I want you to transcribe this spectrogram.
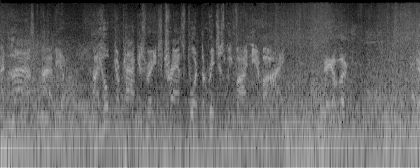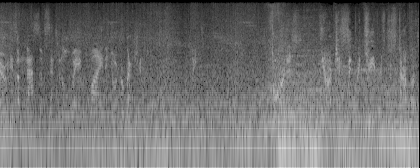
At last, Pavium. I hope your pack is ready to transport the riches we find nearby. Stay alert. There is a massive sentinel wave flying in your direction. Wait. Foreigners, the Arcus sent retrievers to stop us.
